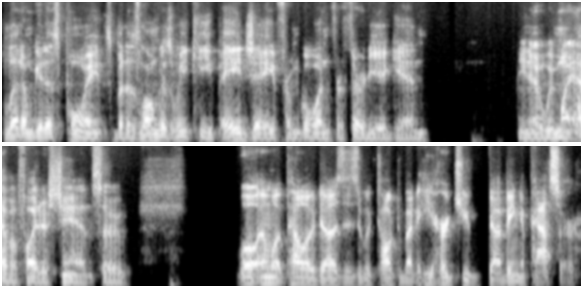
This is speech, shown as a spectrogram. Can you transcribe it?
let him get his points. But as long as we keep AJ from going for 30 again, you know, we might have a fighter's chance. So Well, and what Paolo does is we've talked about it. He hurts you by being a passer,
